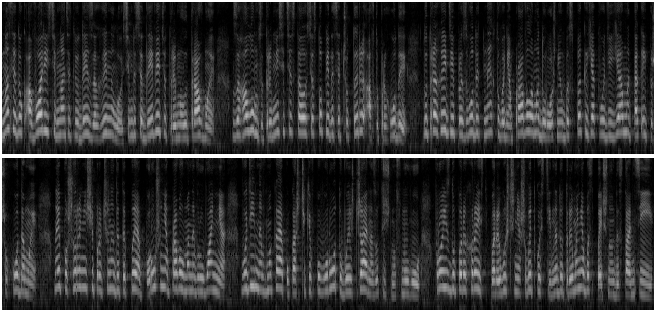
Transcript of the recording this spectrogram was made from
Внаслідок аварії 17 людей загинуло, 79 отримали травми. Загалом за три місяці сталося 154 автопригоди. До трагедії призводить нехтування правилами дорожньої безпеки як водіями, так і пішоходами. Найпоширеніші причини ДТП – порушення правил маневрування. Водій не вмикає показчиків повороту, виїжджає на зустрічну смугу. Проїзду перехресть, перевищення швидкості, недотримання безпечної дистанції.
